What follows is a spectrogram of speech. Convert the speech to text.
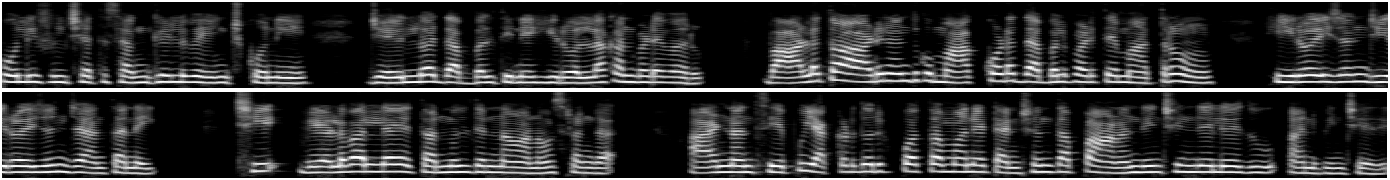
పోలీసుల చేత సంఖ్యలు వేయించుకొని జైల్లో దెబ్బలు తినే హీరోల్లా కనబడేవారు. వాళ్ళతో ఆడినందుకు మాకు కూడా దెబ్బలు పడితే మాత్రం హీరోయిజం జీరోయిజం జాంతనయ్యి ఛీ వీళ్ళ వల్లే తన్నులు తిన్నాం అనవసరంగా. ఆడినంతసేపు ఎక్కడ దొరికిపోతామో అనే టెన్షన్ తప్ప ఆనందించిందే లేదు అనిపించేది.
